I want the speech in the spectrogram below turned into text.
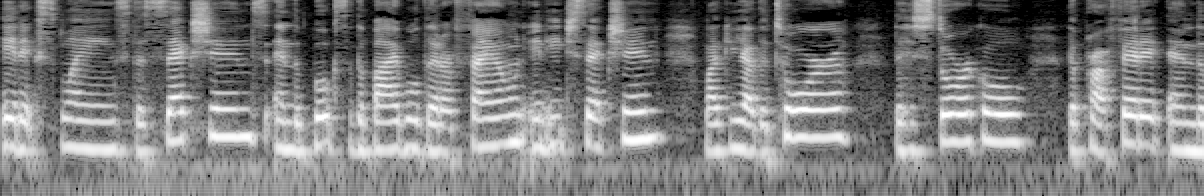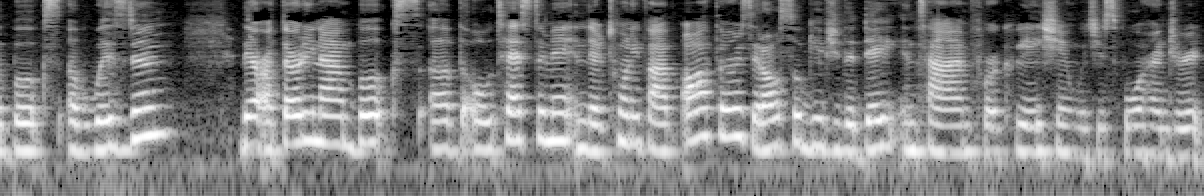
It explains the sections and the books of the Bible that are found in each section. Like you have the Torah, the historical, the prophetic, and the books of wisdom. There are 39 books of the Old Testament and there are 25 authors. It also gives you the date and time for creation, which is 400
